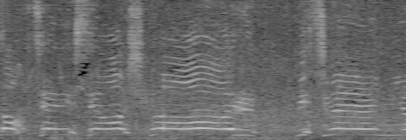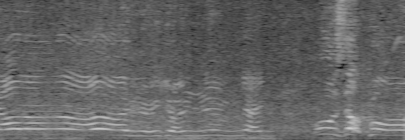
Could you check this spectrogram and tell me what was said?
Sahte ise aşklar Bitmeyen yalanlar Gönlümden uzak ol.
